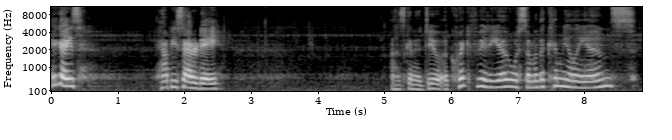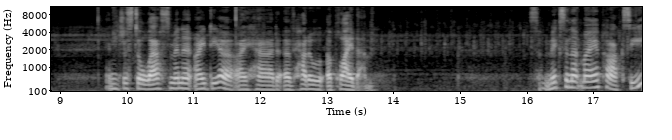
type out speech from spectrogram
Hey guys, happy Saturday. I was to do a quick video with some of the chameleons and just a last minute idea I had of how to apply them. So I'm mixing up my epoxy.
